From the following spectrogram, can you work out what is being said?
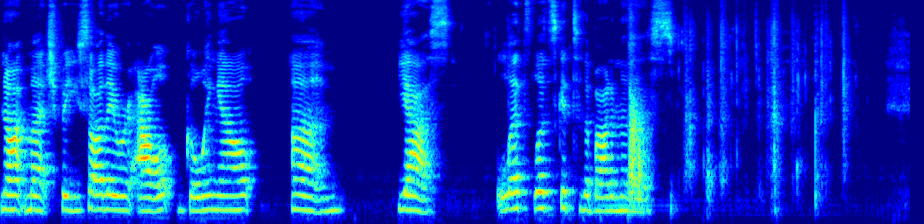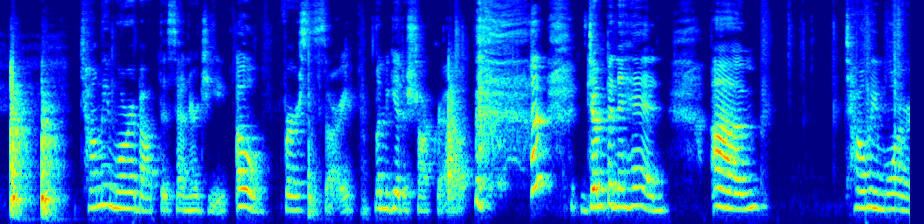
Not much, but you saw they were out, going out. Um, yes, let's let's get to the bottom of this. Tell me more about this energy. Oh, first, sorry. Let me get a chakra out. Jumping ahead. Um, tell me more.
